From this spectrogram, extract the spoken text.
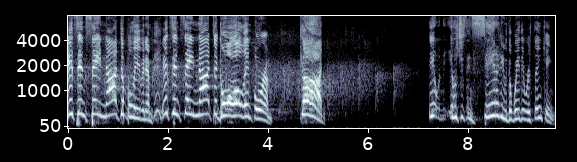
It's insane not to believe in him. It's insane not to go all in for him. God, it, it was just insanity with the way they were thinking.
